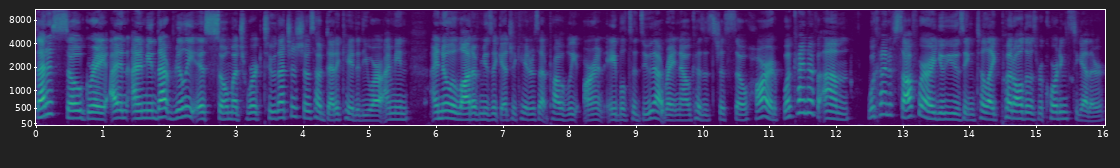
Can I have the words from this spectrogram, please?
That is so great. And I, I mean that really is so much work too. That just shows how dedicated you are. I mean I know a lot of music educators that probably aren't able to do that right now because it's just so hard. What kind of um what kind of software are you using to like put all those recordings together?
